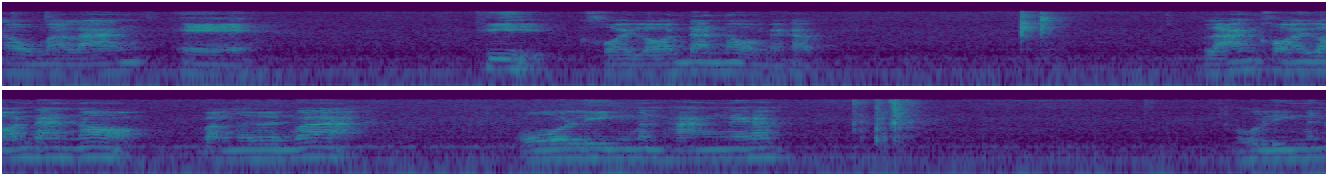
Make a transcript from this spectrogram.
เอามาล้างแอร์ที่คอยร้อนด้านนอกนะครับ ล้างคอยร้อนด้านนอกบังเอิญว่า โอลิงมันพังนะครับ โอลิงมัน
